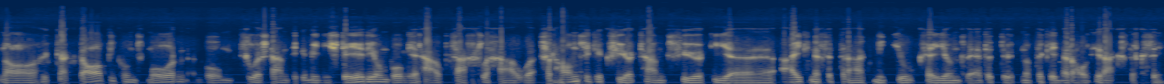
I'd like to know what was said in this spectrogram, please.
noch heute gegen Abend und morgen vom zuständigen Ministerium, wo wir hauptsächlich auch Verhandlungen geführt haben für die äh, eigenen Verträge mit UK und werden dort noch den Generaldirektor sehen.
